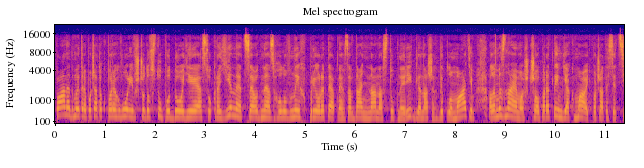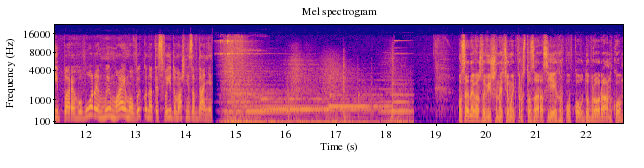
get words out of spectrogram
пане Дмитре, початок переговорів щодо вступу до ЄС України це одне з головних пріоритетних завдань на наступний рік для наших дипломатів. Але ми знаємо, що перед тим як мають початися ці переговори, ми маємо виконати свої домашні завдання. Усе найважливіше на цьому просто зараз. Я Ігор Попков. Доброго ранку.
